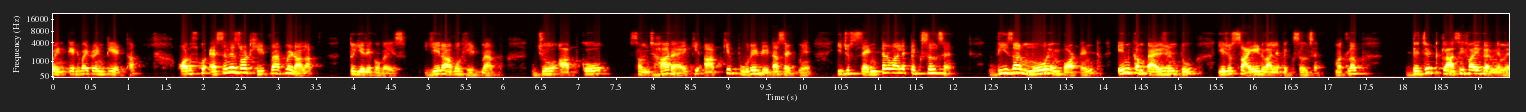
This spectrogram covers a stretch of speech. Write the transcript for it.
28 बाय 28 था, और उसको S N S dot heat map में डाला तो ये देखो गाइस ये रहा वो हीट मैप जो आपको समझा रहा है कि आपके पूरे डेटा सेट में ये जो सेंटर वाले पिक्सल्स हैं these are more important in comparison to ये जो साइड वाले पिक्सल्स हैं। मतलब डिजिट क्लासिफाई करने में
